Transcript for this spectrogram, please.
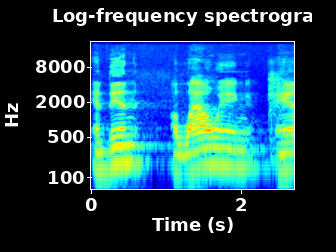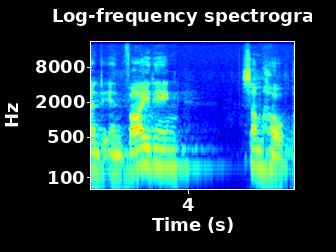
and then allowing and inviting some hope,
